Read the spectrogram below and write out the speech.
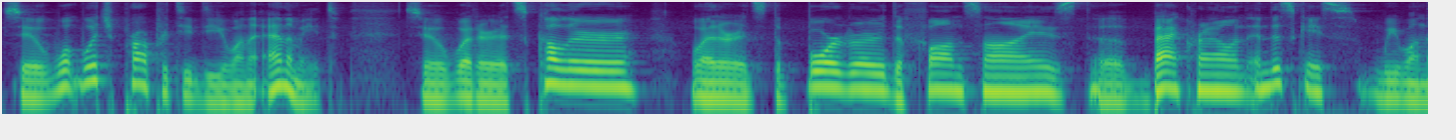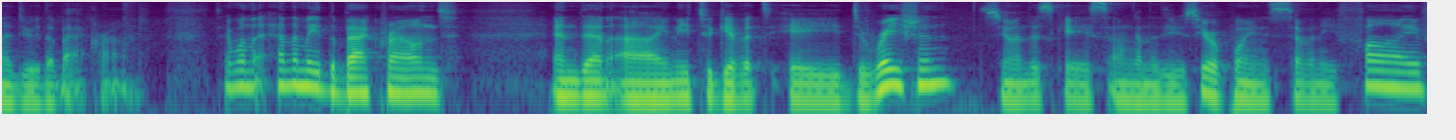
So what, which property do you want to animate? So whether it's color, whether it's the border, the font size, the background. In this case, we want to do the background. So I want to animate the background and then I need to give it a duration. So in this case, I'm going to do 0.75.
